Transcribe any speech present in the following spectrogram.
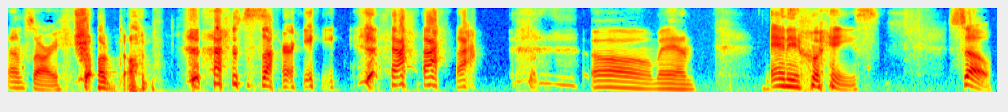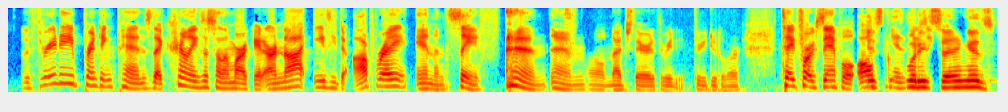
I'm sorry. I'm done. I'm sorry. oh man. Anyways, so the 3D printing pens that currently exist on the market are not easy to operate and unsafe. and um, a little nudge there to 3D, 3Doodler. Take for example all Basically, pens what using- he's saying is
